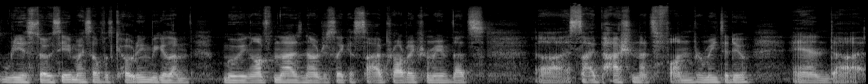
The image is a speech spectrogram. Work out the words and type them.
reassociate myself with coding because I'm moving on from that. Is now just like a side project for me. That's uh, a side passion that's fun for me to do, and uh,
